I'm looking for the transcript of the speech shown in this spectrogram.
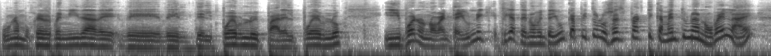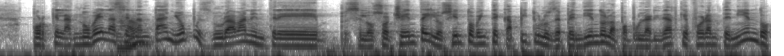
una mujer venida de, del pueblo y para el pueblo. Y bueno, 91, fíjate, 91 capítulos es prácticamente una novela, ¿eh? Porque las novelas en antaño pues duraban entre pues, los 80 y los 120 capítulos, dependiendo la popularidad que fueran teniendo.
